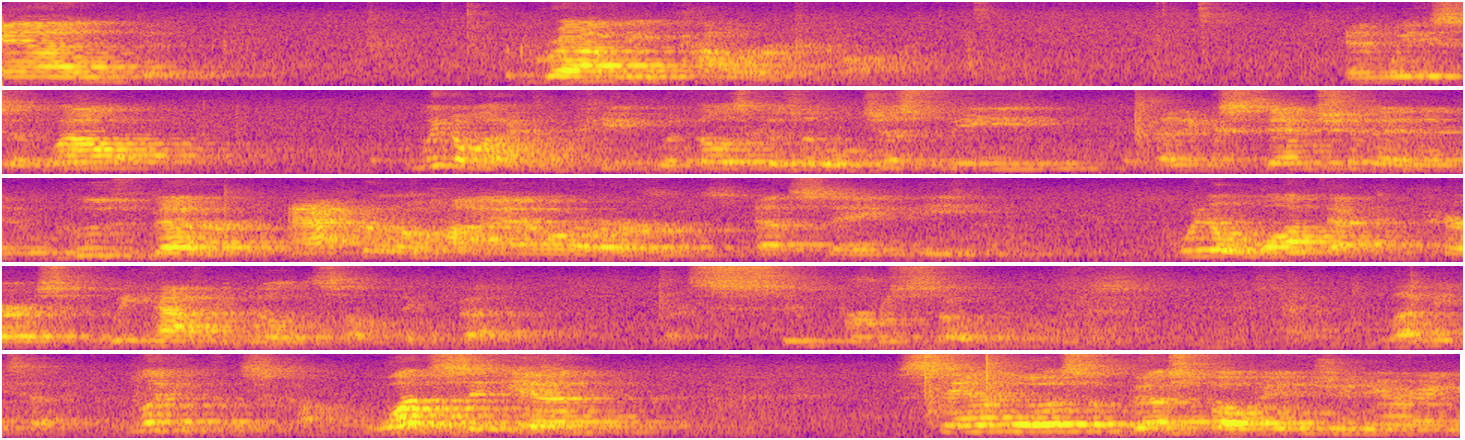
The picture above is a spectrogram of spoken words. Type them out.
and a gravity-powered car. And we said, well, we don't want to compete with those because it'll just be an extension and who's better, Akron, Ohio or SAE? We don't want that comparison. We have to build something better. The super soapbox. Let me tell you, look at this car. Once again, San Luis Obispo Engineering,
